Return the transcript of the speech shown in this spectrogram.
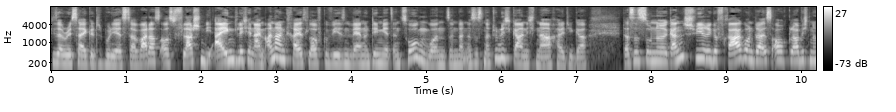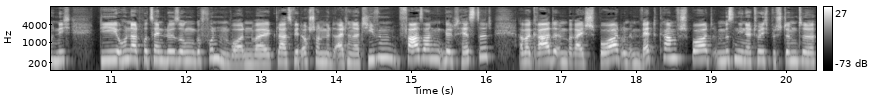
dieser recycelte Polyester? War das aus Flaschen, die eigentlich eigentlich in einem anderen Kreislauf gewesen wären und dem jetzt entzogen worden sind, dann ist es natürlich gar nicht nachhaltiger. Das ist so eine ganz schwierige Frage und da ist auch, glaube ich, noch nicht die 100% Lösung gefunden worden, weil klar, es wird auch schon mit alternativen Fasern getestet, aber gerade im Bereich Sport und im Wettkampfsport müssen die natürlich bestimmte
